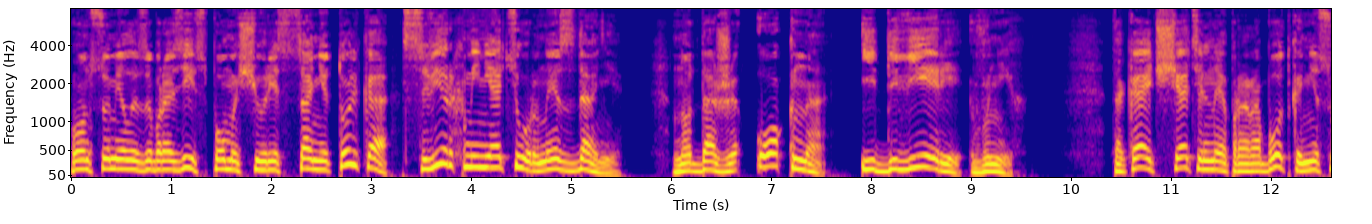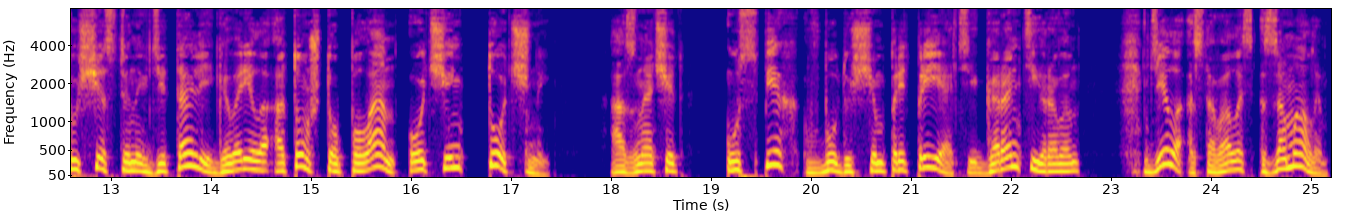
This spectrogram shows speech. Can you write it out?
Он сумел изобразить с помощью резца не только сверхминиатюрные здания, но даже окна и двери в них. Такая тщательная проработка несущественных деталей говорила о том, что план очень точный, а значит, успех в будущем предприятии гарантирован – Дело оставалось за малым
